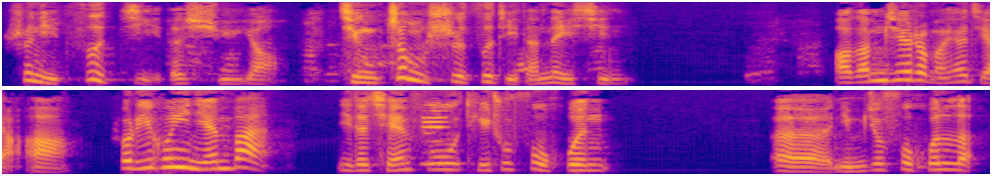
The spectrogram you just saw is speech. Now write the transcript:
是你自己的需要，请正视自己的内心。好，咱们接着往下讲啊，说离婚一年半，你的前夫提出复婚，呃，你们就复婚了。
